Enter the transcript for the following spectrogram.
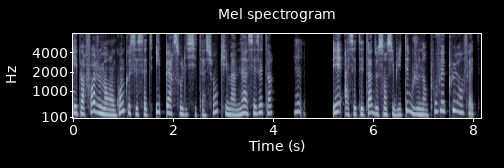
et parfois je me rends compte que c'est cette hyper sollicitation qui m'a amené à ces états. Mm. Et à cet état de sensibilité où je n'en pouvais plus en fait.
